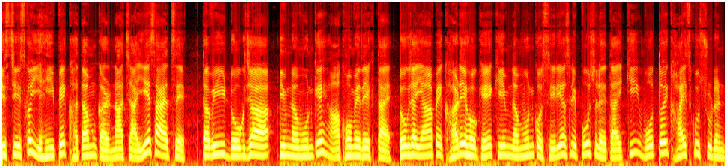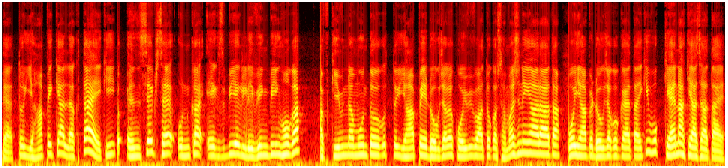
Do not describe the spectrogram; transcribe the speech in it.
इस चीज़ को यहीं पे खत्म करना चाहिए शायद से। तभी डोगजा किम नमून के आँखों में देखता है। डोगजा यहाँ पे खड़े होके किम नमून को सीरियसली पूछ लेता है कि वो तो एक हाई स्कूल स्टूडेंट है। तो यहाँ पे क्या लगता है कि जो इंसेक्ट्स है, उनका एक्स भी एक लिविंग बींग होगा? अब किम नमून तो तो यहाँ पे डोगजा का कोई भी बातों का समझ नहीं आ रहा था। वो यहाँ पे डोगजा को कहता है कि वो कहना क्या चाहता है।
